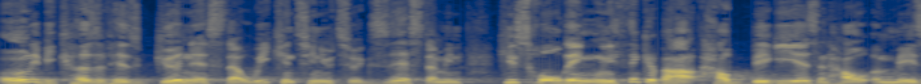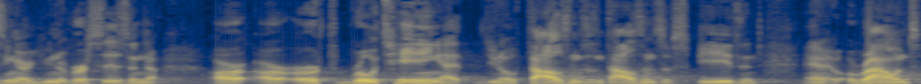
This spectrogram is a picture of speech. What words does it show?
only because of his goodness that we continue to exist. I mean, he's holding, when you think about how big he is and how amazing our universe is and our, our earth rotating at, you know, thousands and thousands of speeds and, and around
